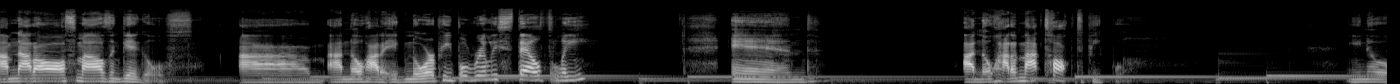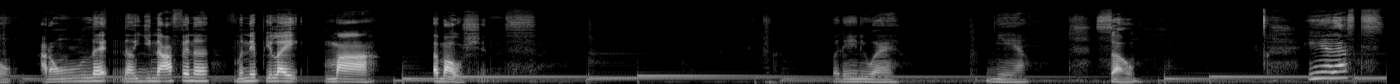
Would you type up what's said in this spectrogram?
I'm not all smiles and giggles. Um, I know how to ignore people really stealthily, and I know how to not talk to people. You know, I don't let no. You're not finna manipulate my emotions. But anyway, yeah. So, yeah, that's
